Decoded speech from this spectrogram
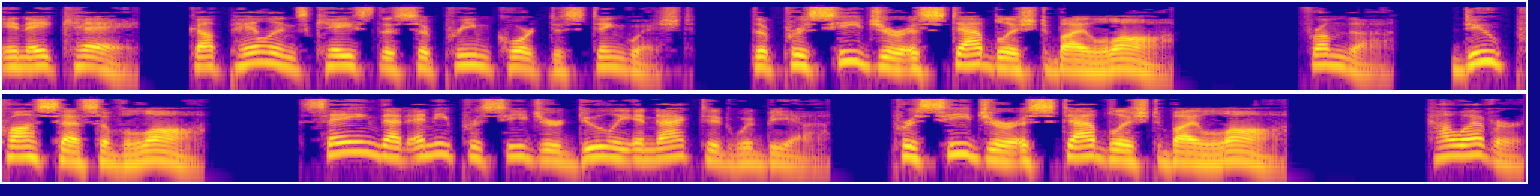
In A.K. Gopalan's case the Supreme Court distinguished, "...the procedure established by law," from the "...due process of law", saying that any procedure duly enacted would be a "...procedure established by law." However,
